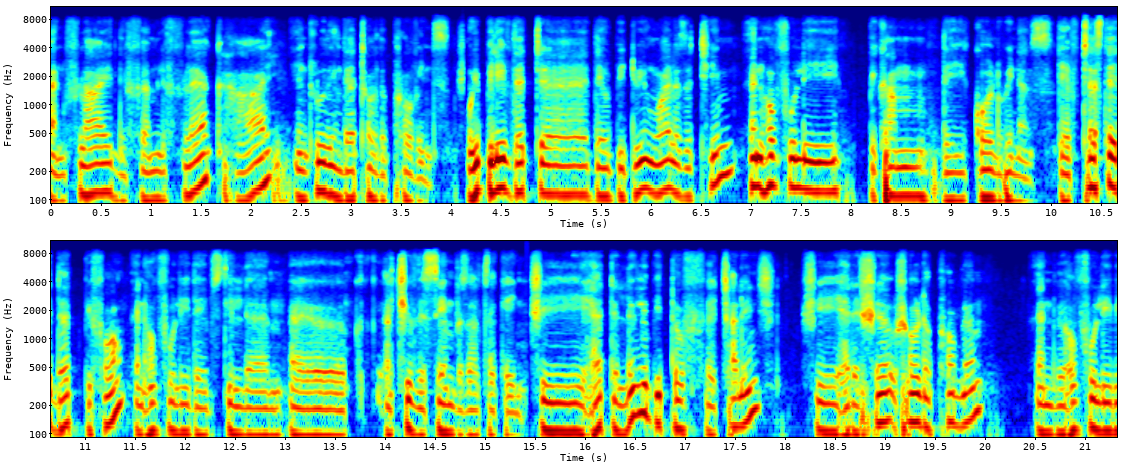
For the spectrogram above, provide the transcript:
and fly the family flag high, including that of the province. We believe that uh, they will be doing well as a team and hopefully become the gold winners. They've tested that before and hopefully they've still um, uh, achieve the same results again. She had a little bit of a challenge. She had a sh- shoulder problem and we hopefully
